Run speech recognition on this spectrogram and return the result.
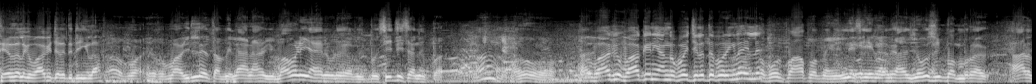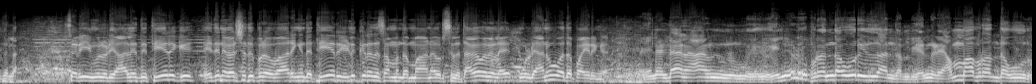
தேர்தலுக்கு வாக்கு செலுத்திட்டீங்களா? இல்லை தம்பி நான் பவனியா என்னுடைய சிட்டிசன் இப்போ ஓ வாக்கு வாக்கு நீ அங்கே போய் செலுத்த போறீங்களா இல்லை? போய் பார்ப்போம் என்ன செய்யணும் யோசிப்போம் ஆரத்தில் சரி உங்களுடைய ஆலயத்து தேருக்கு எத்தனை வருஷத்துக்கு பிறகு வாரீங்க? இந்த தேர் இழுக்கிறது சம்பந்தமான ஒரு சில தகவல்களை உங்களுடைய அனுபவத்தை பாருங்க என்னண்டா நான் என்னுடைய பிறந்த ஊர் இதுதான் தம்பி. எங்களுடைய அம்மா பிறந்த ஊர்.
